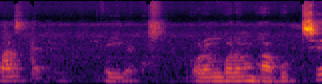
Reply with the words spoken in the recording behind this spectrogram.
ফার্স্ট দেখো এই দেখো, গরম গরম ভাব উঠছে।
